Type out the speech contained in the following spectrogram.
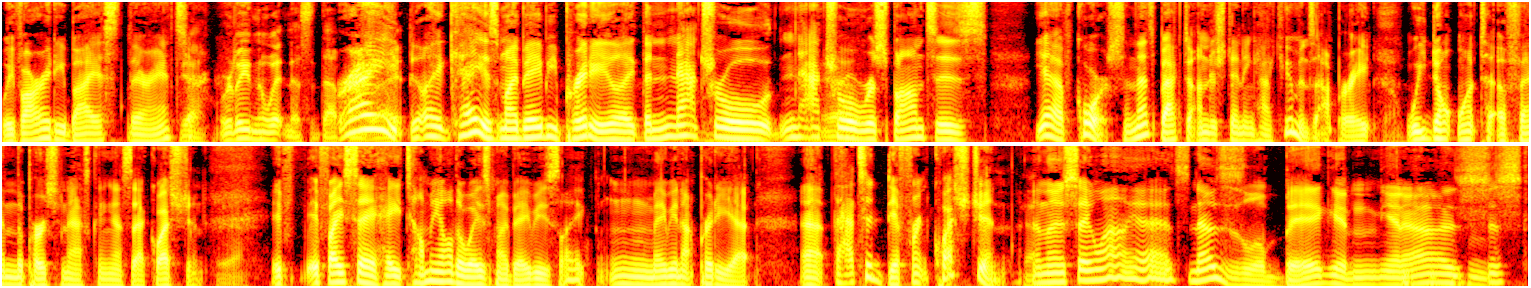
we've already biased their answer. Yeah, we're leading the witness at that point. Right. right? Like, hey, is my baby pretty? Like the natural natural yeah. response is yeah, of course. And that's back to understanding how humans operate. We don't want to offend the person asking us that question. Yeah. If if I say, "Hey, tell me all the ways my baby's like mm, maybe not pretty yet," uh, that's a different question. Yeah. And they say, "Well, yeah, its nose is a little big, and you know, it's just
